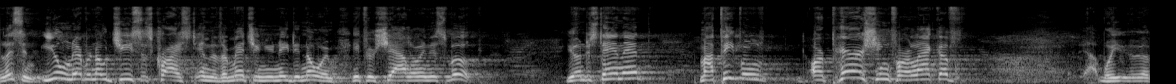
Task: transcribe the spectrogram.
Listen, you'll never know Jesus Christ in the dimension you need to know Him if you're shallow in this book. You understand that? My people are perishing for a lack of we, uh,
